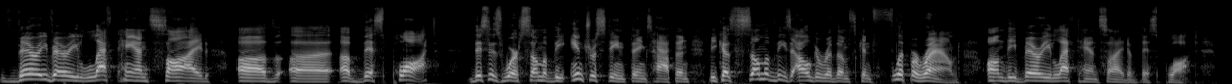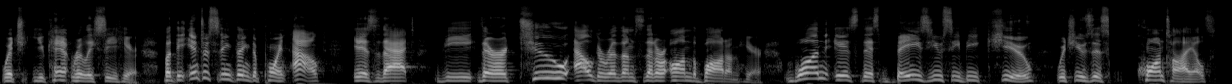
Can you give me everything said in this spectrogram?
very, very left-hand side of, uh, of this plot, this is where some of the interesting things happen because some of these algorithms can flip around on the very left-hand side of this plot, which you can't really see here. But the interesting thing to point out is that the, there are two algorithms that are on the bottom here. One is this Bayes UCB-Q, which uses quantiles,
